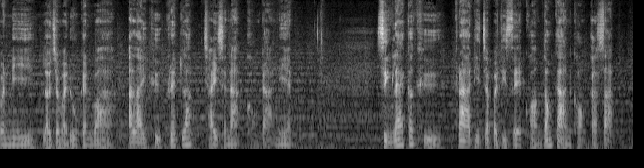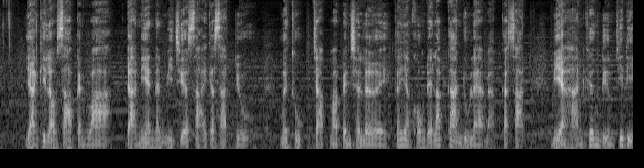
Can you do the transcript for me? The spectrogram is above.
วันนี้เราจะมาดูกันว่าอะไรคือเคล็ดลับชัยชนะของดาเนียน สิ่งแรกก็คือกล้าที่จะปฏิเสธความต้องการของกษัตริย์ อย่างที่เราทราบกันว่าดาเนียนนั้นมีเชื้อสายกษัตริย์อยู่ เมื่อถูกจับมาเป็นเฉลย ก็ยังคงได้รับการดูแลแบบกษัตริย์ มีอาหารเครื่องดื่มที่ดี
